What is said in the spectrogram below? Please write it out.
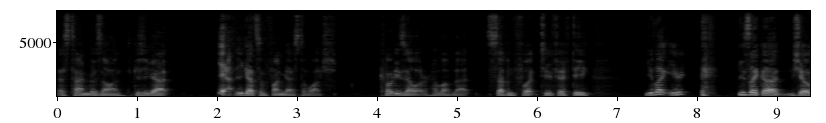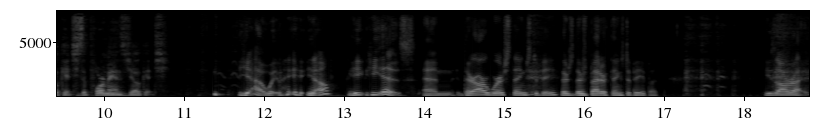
as time goes on because you got yeah you got some fun guys to watch. Cody Zeller, I love that seven foot, two fifty. You like you're. He's like a Jokic. He's a poor man's Jokic. yeah, we, you know he he is, and there are worse things to be. There's there's better things to be, but he's all right.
